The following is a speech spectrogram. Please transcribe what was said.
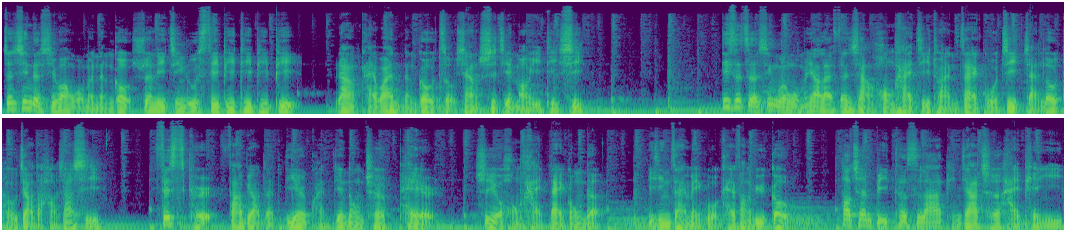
真心的希望我们能够顺利进入 CPTPP，让台湾能够走向世界贸易体系。第四则新闻，我们要来分享红海集团在国际崭露头角的好消息。Fisker 发表的第二款电动车 Pair 是由红海代工的，已经在美国开放预购，号称比特斯拉平价车还便宜，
